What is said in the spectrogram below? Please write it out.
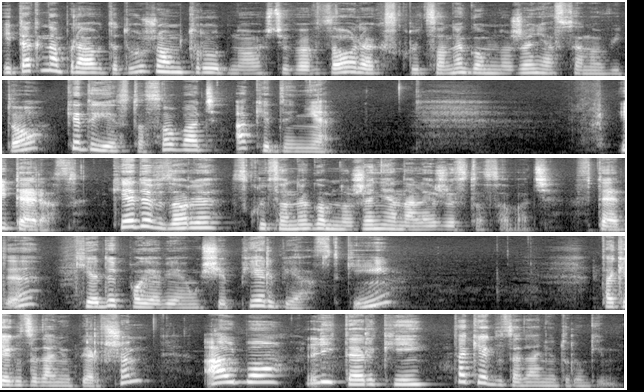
I tak naprawdę dużą trudność we wzorach skróconego mnożenia stanowi to, kiedy je stosować, a kiedy nie. I teraz, kiedy wzory skróconego mnożenia należy stosować? Wtedy, kiedy pojawiają się pierwiastki, tak jak w zadaniu pierwszym, albo literki, tak jak w zadaniu drugim.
